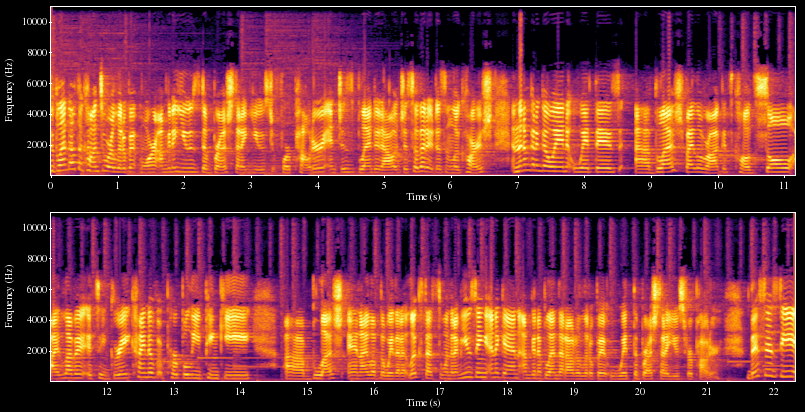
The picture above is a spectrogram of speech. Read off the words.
To blend out the contour a little bit more, I'm going to use the brush that I used for powder and just blend it out just so that it doesn't look harsh. And then I'm going to go in with this uh, blush by Lorac. It's called Soul. I love it. It's a great kind of a purpley pinky uh, blush and I love the way that it looks. That's the one that I'm using and again I'm going to blend that out a little bit with the brush that I use for powder. This is the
